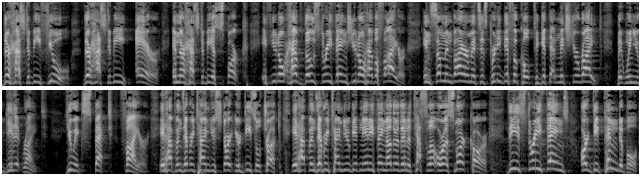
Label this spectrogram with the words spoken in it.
there has to be fuel, there has to be air, and there has to be a spark. If you don't have those three things, you don't have a fire. In some environments, it's pretty difficult to get that mixture right. But when you get it right, you expect fire. It happens every time you start your diesel truck. It happens every time you get in anything other than a Tesla or a smart car. These three things are dependable.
